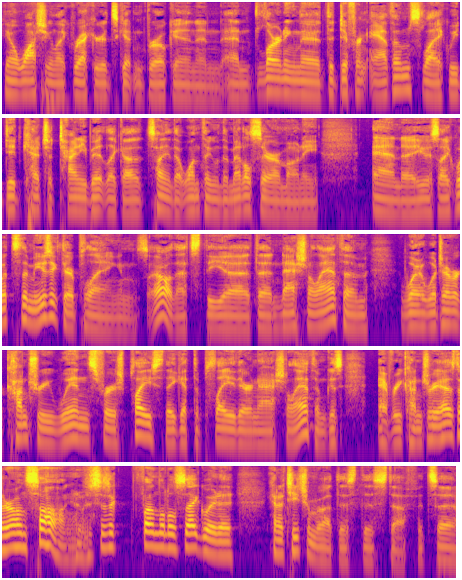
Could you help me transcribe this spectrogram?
you know watching like records getting broken and and learning the the different anthems like we did catch a tiny bit like I was telling you that one thing with the medal ceremony and uh, he was like, "What's the music they're playing?" And it's, oh, that's the uh, the national anthem. Wh- whichever country wins first place, they get to play their national anthem because every country has their own song. And it was just a fun little segue to kind of teach them about this this stuff. It's uh,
